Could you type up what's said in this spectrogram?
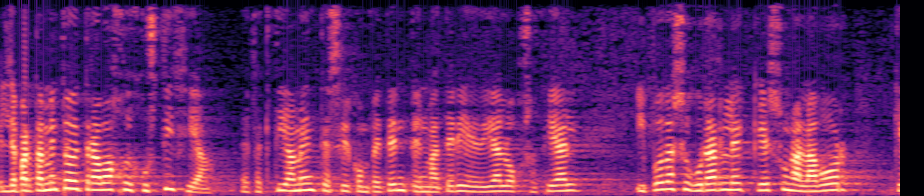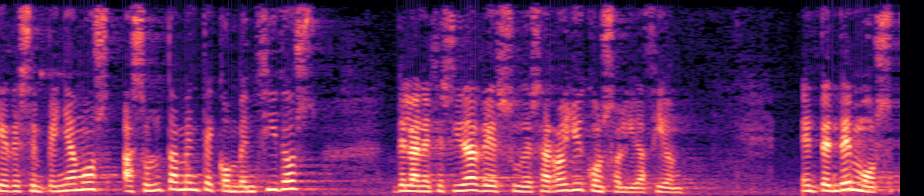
El Departamento de Trabajo y Justicia, efectivamente, es el competente en materia de diálogo social y puedo asegurarle que es una labor que desempeñamos absolutamente convencidos de la necesidad de su desarrollo y consolidación. Entendemos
